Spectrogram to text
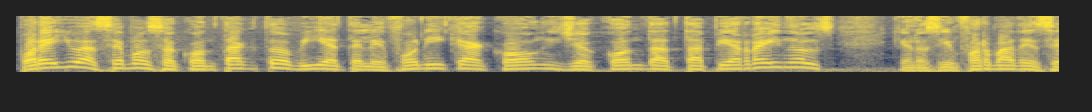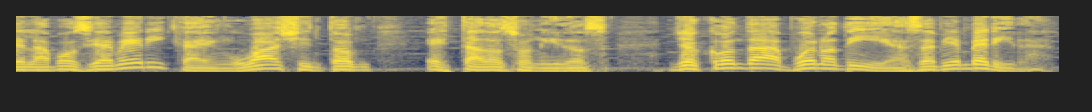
Por ello hacemos contacto vía telefónica con Joconda Tapia Reynolds que nos informa desde La Voz de América en Washington, Estados Unidos. Joconda, buenos días, bienvenida.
